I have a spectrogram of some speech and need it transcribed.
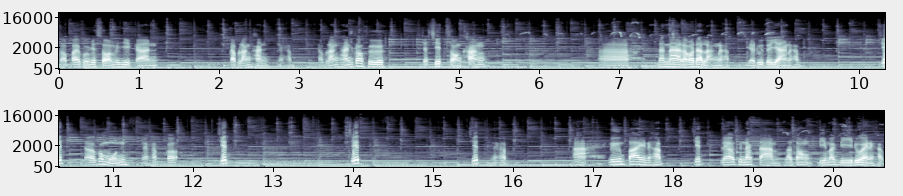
ต่อไปผมจะสอนวิธีการกลับหลังหันนะครับกลับหลังหันก็คือจะชิดสองครั้ง ด้านหน้าแล้วก็ด้านหลังนะครับ เดี๋ยวดูตัวอย่างนะครับจิดแล้วก็หมุนนะครับ ก็จิดจิดจิดนะครับอ่าลืมไปนะครับจิดแล้วสุนัขตามเราต้องดีมากดีด้วยนะครับ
